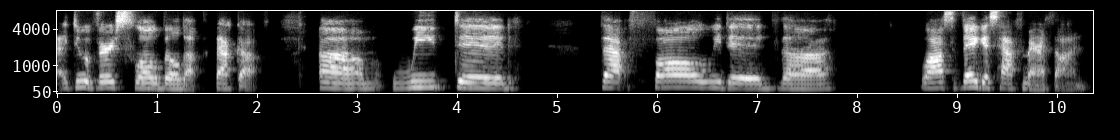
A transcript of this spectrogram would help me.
I do a very slow build up back up. Um, we did that fall, we did the Las Vegas half marathon.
